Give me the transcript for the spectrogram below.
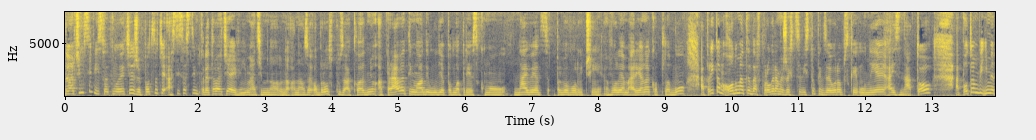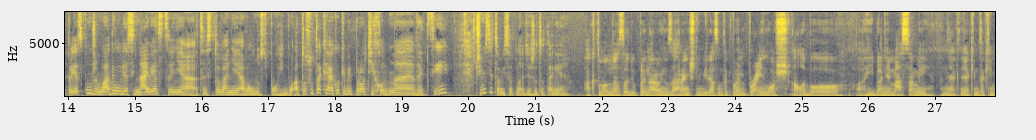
No a čím si vysvetľujete, že v podstate asi sa s tým stretávate aj vy, máte mno, na, naozaj obrovskú základňu a práve tí mladí ľudia podľa prieskumov najviac prvovoliči volia Mariana Kotlebu a pritom on má teda v programe, že chce vystúpiť z Európskej únie aj z NATO a potom vidíme prieskum, že mladí ľudia si najviac cenia cestovanie a voľnosť pohybu. A to sú také ako keby protichodné veci. Čím si to vysvetľujete, že to tak je? Ak to mám nazvať úplne na rovinu zahraničným výrazom, tak poviem brainwash alebo hýbanie masami, nejak, nejakým takým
